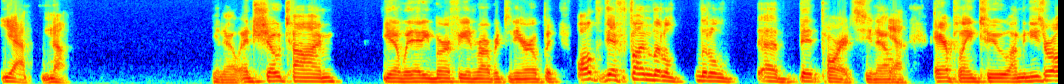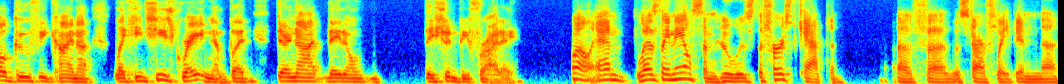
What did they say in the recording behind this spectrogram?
Yeah, no. You know, and Showtime, you know, with Eddie Murphy and Robert De Niro, but all they're fun little little uh, bit parts. You know, Yeah. Airplane Two. I mean, these are all goofy kind of like he he's great in them, but they're not. They don't. They shouldn't be Friday. Well, and Leslie Nielsen, who was the first captain of uh, the Starfleet in uh,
